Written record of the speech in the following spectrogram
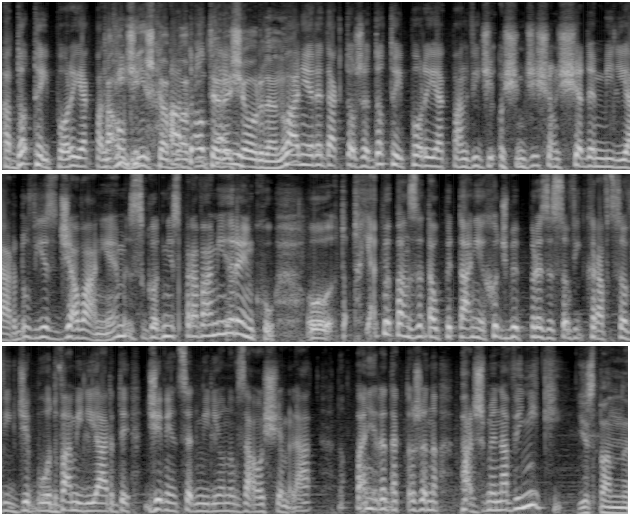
A do tej pory, jak pan Ta widzi. obniżka a była w interesie Orlenu? Panie redaktorze, do tej pory, jak pan widzi, 87 miliardów jest działaniem zgodnie z prawami rynku. O, to, to jakby pan zadał pytanie choćby prezesowi Krawcowi, gdzie było 2 miliardy 900 milionów za 8 lat. No, panie redaktorze, no, patrzmy na wyniki. Jest pan e,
